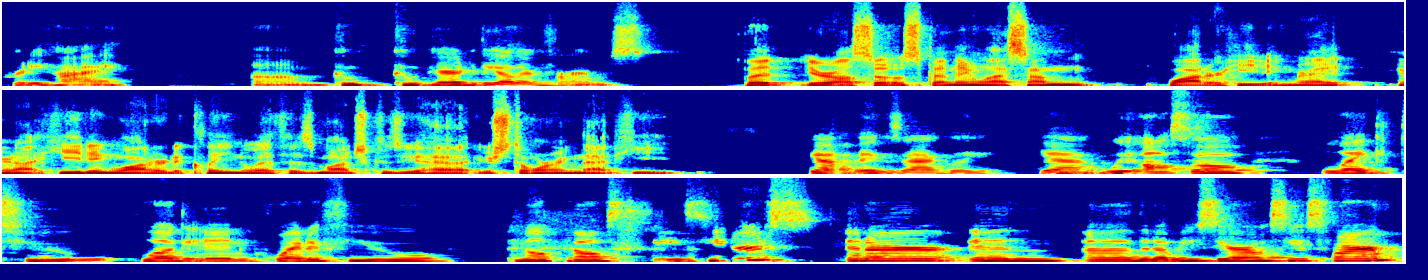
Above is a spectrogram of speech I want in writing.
pretty high um, com- compared to the other farms but you're also spending less on water heating, right? You're not heating water to clean with as much because you have you're storing that heat. Yeah, exactly. Yeah, we also like to plug in quite a few milk house space heaters in our in uh, the WCROC's farm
